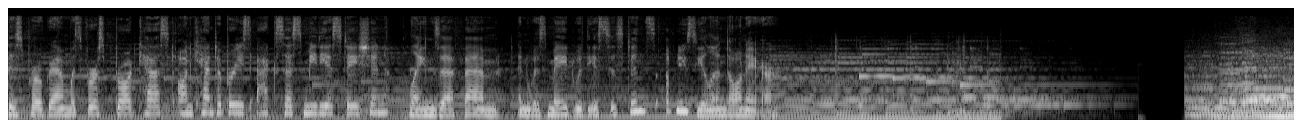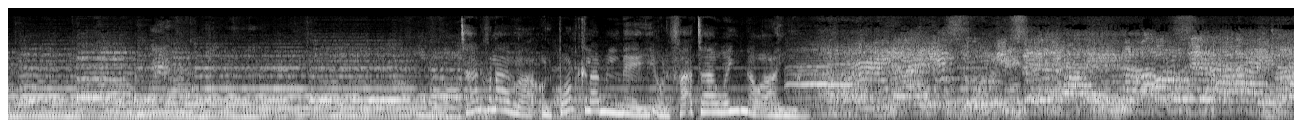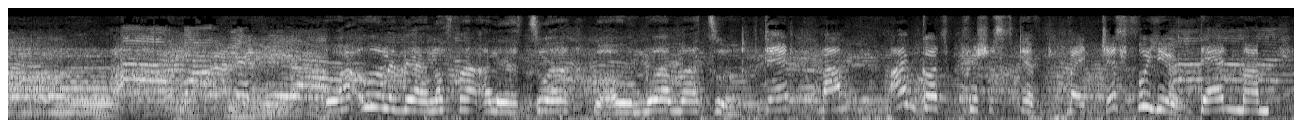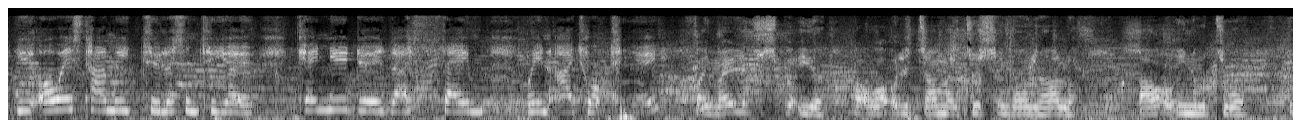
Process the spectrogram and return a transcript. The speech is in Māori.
This program was first broadcast on Canterbury's access media station, Plains FM, and was made with the assistance of New Zealand On Air. Tanvalava, o le polkalam lenei o le faata aina. nur Dad, Mom, I'm God's precious gift made just for you. Dad, Mom, you always tell me to listen to you. Can you do the same when I talk to you? Kai mai le tu spa ia, ka to o le tā mai tu se mō nā ala. A o ina matua,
